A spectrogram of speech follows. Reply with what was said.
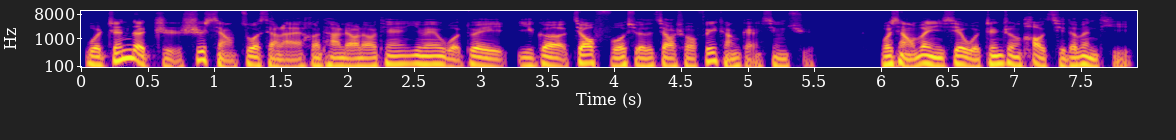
我真的只是想坐下来和他聊聊天，因为我对一个教佛学的教授非常感兴趣。我想问一些我真正好奇的问题，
